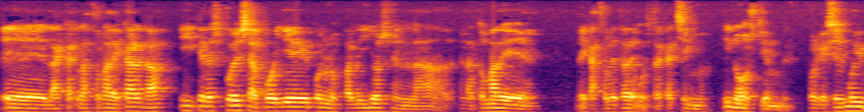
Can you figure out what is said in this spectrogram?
eh, la, zona de carga y que después se apoye con los palillos en la, en la toma de, de cazoleta de vuestra cachimba y no os tiemble, porque si es muy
